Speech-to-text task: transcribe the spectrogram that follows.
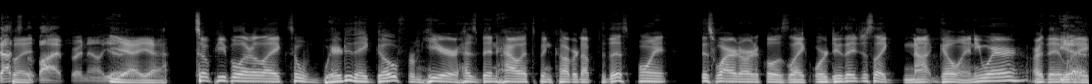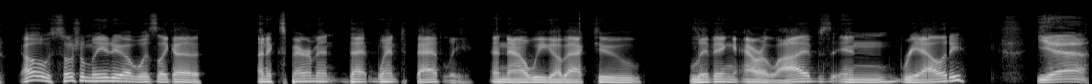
That's the vibes right now. yeah. Yeah. yeah, So people are like, so where do they go from here? Has been how it's been covered up to this point. This Wired article is like, or do they just like not go anywhere? Are they Yeah. like, oh, social media was like a an experiment that went badly, and now we go back to living our lives in reality? Yeah.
